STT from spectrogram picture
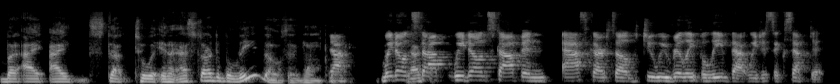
but I I stuck to it and I started to believe those at one point. Yeah. We don't That's, stop we don't stop and ask ourselves, do we really believe that? We just accept it.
